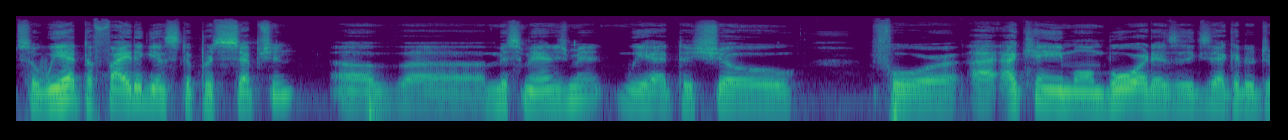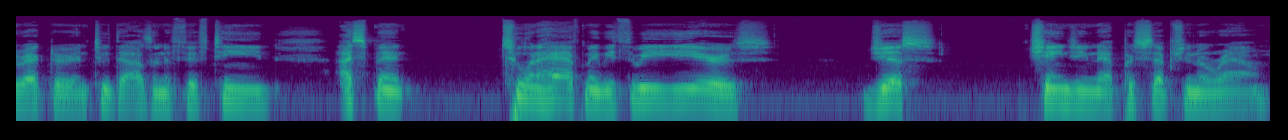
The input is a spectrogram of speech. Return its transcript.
So we had to fight against the perception of uh, mismanagement. We had to show for. I, I came on board as executive director in 2015. I spent two and a half, maybe three years, just changing that perception around.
